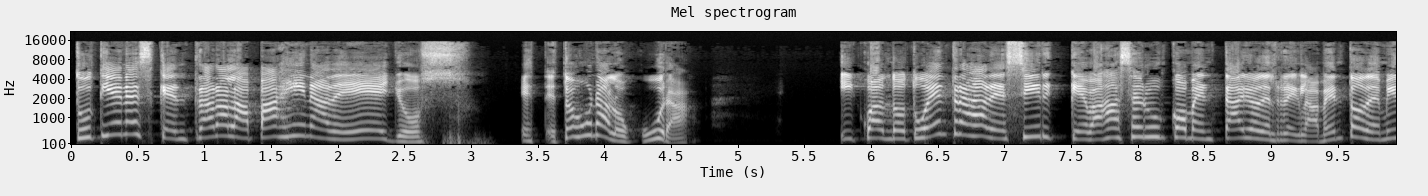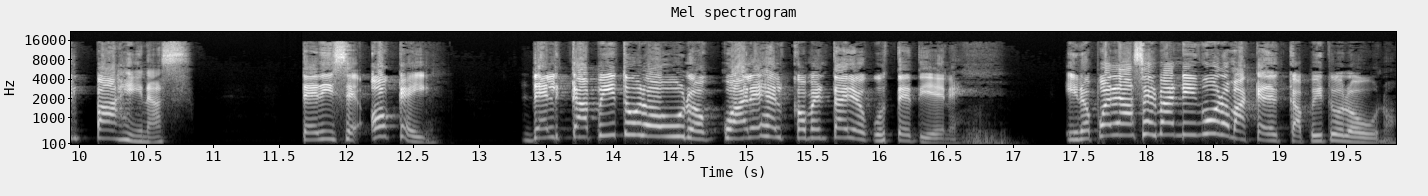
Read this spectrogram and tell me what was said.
Tú tienes que entrar a la página de ellos. Esto es una locura. Y cuando tú entras a decir que vas a hacer un comentario del reglamento de mil páginas, te dice, ok, del capítulo 1, ¿cuál es el comentario que usted tiene? Y no puedes hacer más ninguno más que del capítulo 1.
